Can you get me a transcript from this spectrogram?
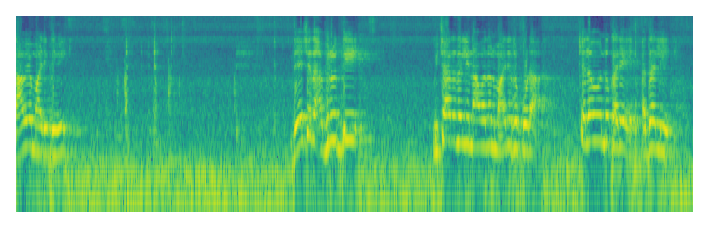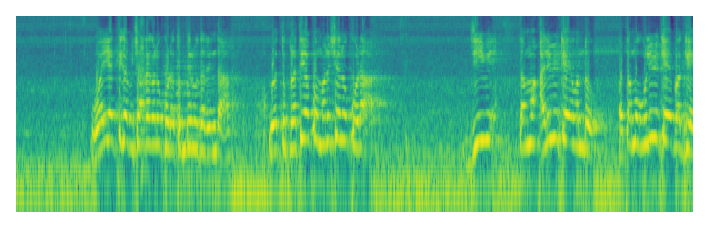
ನಾವೇ ಮಾಡಿದ್ದೀವಿ. ದೇಶದ ಅಭಿವೃದ್ಧಿ ವಿಚಾರದಲ್ಲಿ ನಾವು ಅದನ್ನು ಮಾಡಿದರೂ ಕೂಡ ಕೆಲವೊಂದು ಕಡೆ ಅದರಲ್ಲಿ ವೈಯಕ್ತಿಕ ವಿಚಾರಗಳು ಕೂಡ ತುಂಬಿರುವುದರಿಂದ ಇವತ್ತು ಪ್ರತಿಯೊಬ್ಬ ಮನುಷ್ಯನೂ ಕೂಡ ಜೀವಿ ತಮ್ಮ ಅಳಿವಿಕೆಯ ಒಂದು, ತಮ್ಮ ಉಳಿವಿಕೆಯ ಬಗ್ಗೆ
